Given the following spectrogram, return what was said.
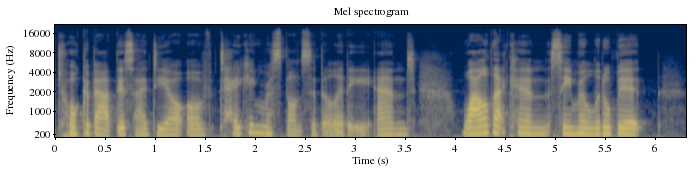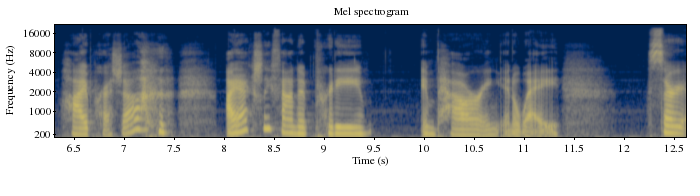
talk about this idea of taking responsibility, and while that can seem a little bit high pressure, I actually found it pretty empowering in a way. So,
